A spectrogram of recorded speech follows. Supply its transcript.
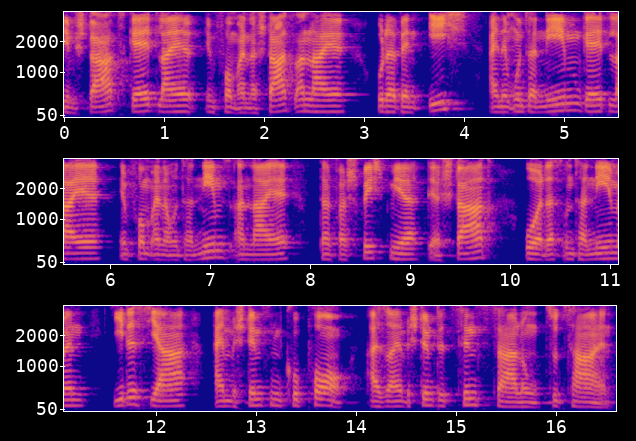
dem Staat Geld leihe in Form einer Staatsanleihe oder wenn ich einem Unternehmen Geld leihe in Form einer Unternehmensanleihe, dann verspricht mir der Staat oder das Unternehmen jedes Jahr einen bestimmten Coupon, also eine bestimmte Zinszahlung zu zahlen.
